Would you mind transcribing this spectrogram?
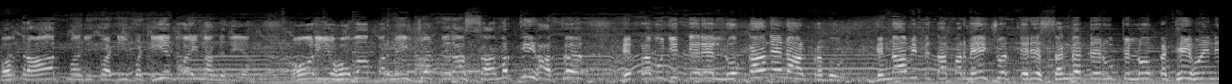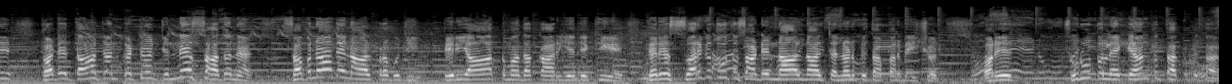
ਪਵਿੱਤਰ ਆਤਮਾ ਜੀ ਤੁਹਾਡੀ ਵੱਡੀ ਅਗਵਾਈ ਮੰਗਦੇ ਆ। ਔਰ ਯਹੋਵਾ ਪਰਮੇਸ਼ਵਰ ਤੇਰਾ ਸਾਮਰਥੀ ਹੱਥ ਇਹ ਪ੍ਰਭੂ ਜੀ ਤੇਰੇ ਲੋਕਾਂ ਦੇ ਨਾਲ ਪ੍ਰਭੂ। ਜਿੰਨਾ ਵੀ ਪਿਤਾ ਪਰਮੇਸ਼ਵਰ ਤੇਰੇ ਸੰਗਤ ਦੇ ਰੂਪ ਚ ਲੋਕ ਇਕੱਠੇ ਹੋਏ ਨੇ ਤੁਹਾਡੇ ਦਾਸ ਜਨ ਇਕੱਠੇ ਹੋਏ, ਜਿੰਨੇ ਸਾਧਨ ਹੈ ਸਭਨਾ ਦੇ ਨਾਲ ਪ੍ਰਭੂ ਜੀ ਤੇਰੀ ਆਤਮਾ ਦਾ ਕਾਰਜ ਦੇਖੀਏ ਤੇਰੇ ਸਵਰਗਦੂਤ ਸਾਡੇ ਨਾਲ ਨਾਲ ਚੱਲਣ ਪਿਤਾ ਪਰਮੇਸ਼ਵਰ। ਔਰ ਇਹ ਸ਼ੁਰੂ ਤੋਂ ਲੈ ਕੇ ਅੰਤ ਤੱਕ ਪਿਤਾ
